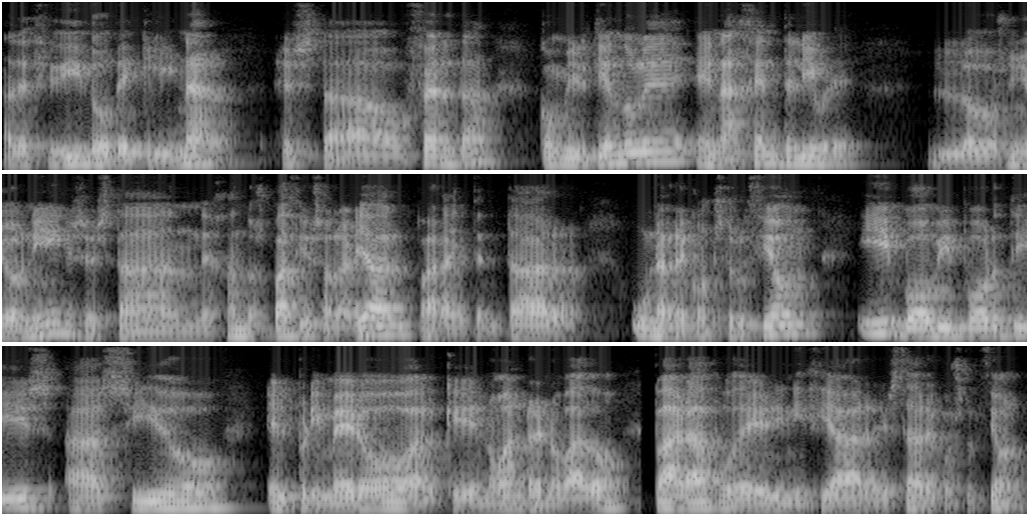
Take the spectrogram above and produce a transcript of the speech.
ha decidido declinar esta oferta, convirtiéndole en agente libre. Los New York Knicks están dejando espacio salarial para intentar una reconstrucción y Bobby Portis ha sido el primero al que no han renovado para poder iniciar esta reconstrucción.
